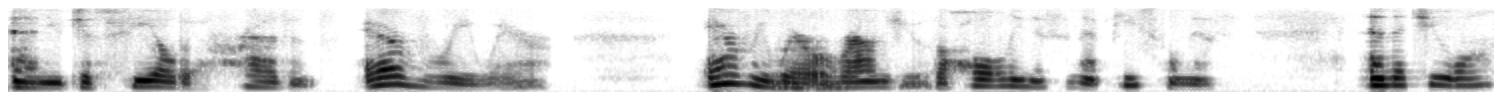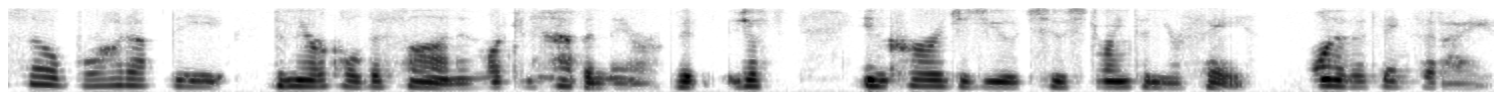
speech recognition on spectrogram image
And you just feel the presence everywhere, everywhere mm-hmm. around you, the holiness and that peacefulness. And that you also brought up the, the miracle of the sun and what can happen there. It just encourages you to strengthen your faith. One of the things that I,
